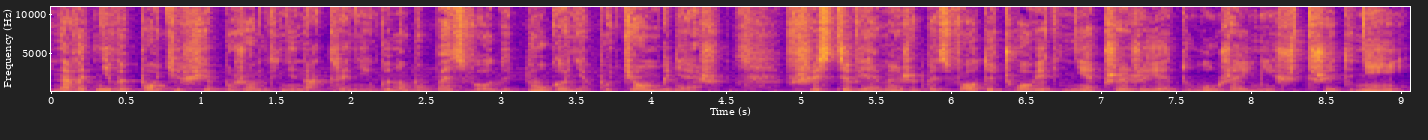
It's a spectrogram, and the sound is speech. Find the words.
nawet nie wypocisz się porządnie na treningu, no bo bez wody długo nie pociągniesz. Wszyscy wiemy, że bez wody człowiek nie przeżyje dłużej niż 3 dni.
